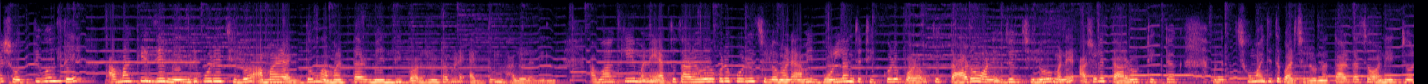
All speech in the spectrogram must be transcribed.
আর সত্যি বলতে আমাকে যে মেহেন্দি পড়েছিল আমার একদম, আমার তার মেহেন্দি পড়ানোটা আমার একদম ভালো লাগেনি। আমাকে মানে এত তাড়াহুড়ো করে পড়েছিল মানে আমি বললাম যে ঠিক করে পড়াও তো তারও অনেকজন ছিল মানে আসলে তারও ঠিকঠাক মানে সময় দিতে পারছিল না, তার কাছে অনেকজন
